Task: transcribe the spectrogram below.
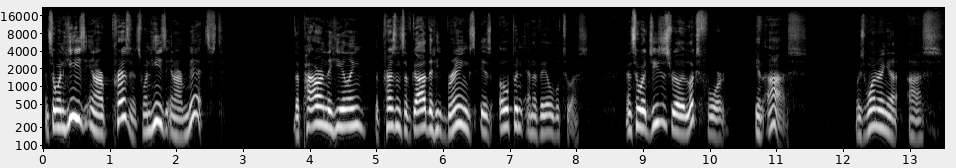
And so when he's in our presence, when he's in our midst, the power and the healing, the presence of God that he brings is open and available to us. And so what Jesus really looks for in us, he's wondering at us,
